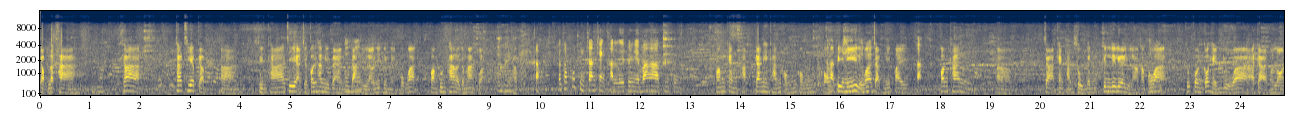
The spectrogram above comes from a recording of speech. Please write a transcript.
กับราคา อือฮึ ถ้าถ้าเทียบกับอ่าสินค้าที่อาจจะค่อนข้างมีแบรนด์อือฮึ ดังอยู่แล้วนิดนึงเนี่ยผมว่าความคุ้มค่าเราจะมากกว่าอือฮึครับ ค่ะแล้วถ้าพูดถึงการแข่งขันเลยเป็นไงบ้างอะคุณครู ความแข่งขันการแข่งขันของของของตลาดปีนี้ปีหรือว่าอือฮึจากนี้ไปค่ะค่อนข้างอ่าจะแข่งขันสูงกันขึ้นเรื่อย ๆ อยู่แล้วครับ เพราะว่าทุกคนก็เห็นอยู่ว่าอากาศมันร้อน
